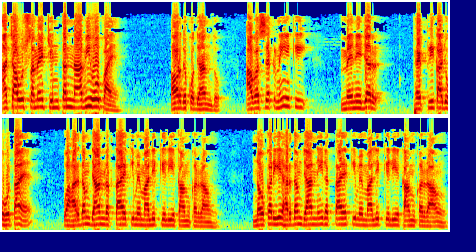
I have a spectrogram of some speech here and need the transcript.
अच्छा उस समय चिंतन ना भी हो पाए। और देखो, ध्यान दो, आवश्यक नहीं है कि मैनेजर फैक्ट्री का जो होता है वह हरदम ध्यान रखता है कि मैं मालिक के लिए काम कर रहा हूँ। नौकर ये हरदम ध्यान नहीं रखता है कि मैं मालिक के लिए काम कर रहा हूँ।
